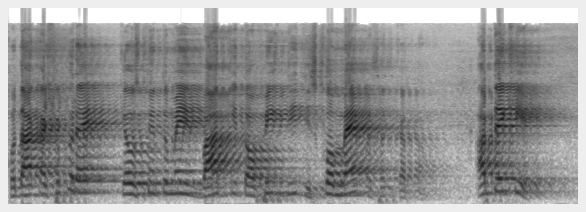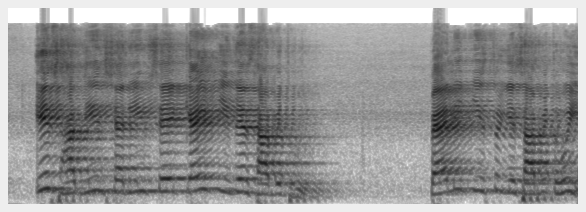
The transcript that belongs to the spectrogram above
खुदा का शुक्र है कि उसने तुम्हें इस बात की तौफीक दी जिसको मैं पसंद करता हूँ। अब देखिए, इस हदीस शरीफ से कई चीज़ें साबित हुई। पहली चीज़ तो यह साबित हुई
